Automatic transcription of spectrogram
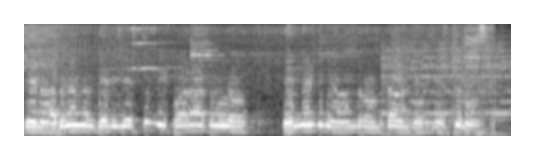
నేను అభినందన తెలియజేస్తూ మీ పోరాటంలో ఎన్నంటి మేము అందరం ఉంటామని తెలియజేస్తూ నమస్కారం.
